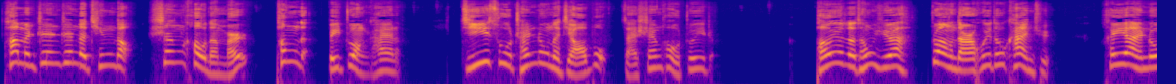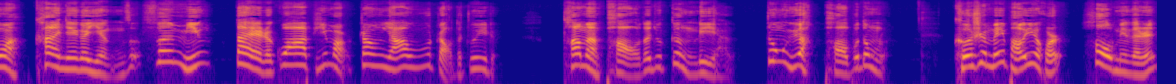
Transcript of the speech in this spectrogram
他们真真的听到身后的门砰的被撞开了，急促沉重的脚步在身后追着。朋友的同学，壮胆回头看去。黑暗中啊，看见个影子，分明戴着瓜皮帽，张牙舞爪的追着他们，跑的就更厉害了。终于啊，跑不动了。可是没跑一会儿，后面的人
